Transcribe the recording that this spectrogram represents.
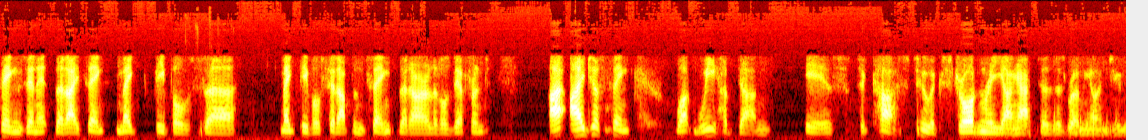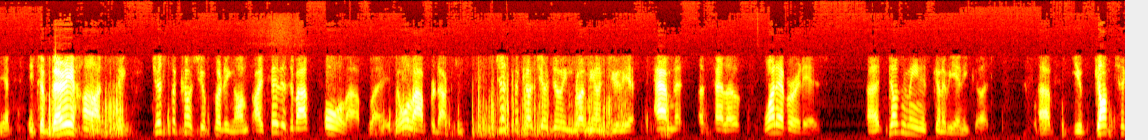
things in it that I think make people's uh, make people sit up and think that are a little different. I, I just think what we have done is to cast two extraordinary young actors as Romeo and Juliet. It's a very hard thing. Just because you're putting on, I say this about all our plays, all our productions, just because you're doing Romeo and Juliet, Hamlet, Othello, whatever it is, uh, doesn't mean it's going to be any good. Uh, you've got to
